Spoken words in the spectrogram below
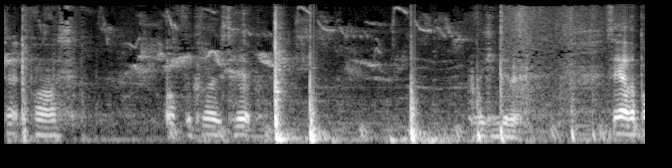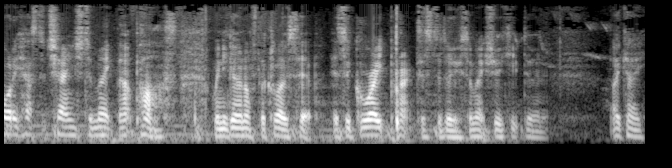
take the pass off the closed hip and we can do it. See how the body has to change to make that pass when you're going off the closed hip. It's a great practice to do, so make sure you keep doing it. Okay,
